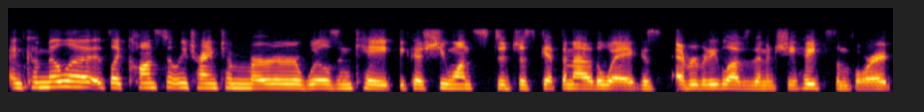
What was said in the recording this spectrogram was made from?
And Camilla is like constantly trying to murder Wills and Kate because she wants to just get them out of the way because everybody loves them and she hates them for it.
